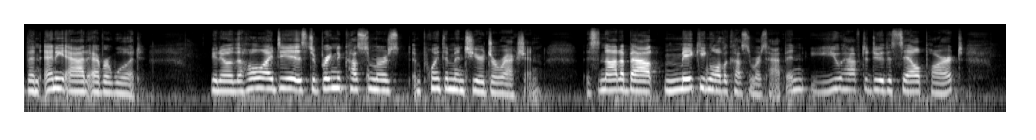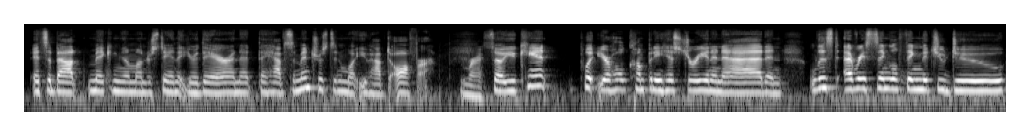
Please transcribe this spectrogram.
than any ad ever would. You know, the whole idea is to bring the customers and point them into your direction. It's not about making all the customers happen. You have to do the sale part. It's about making them understand that you're there and that they have some interest in what you have to offer. Right. So you can't put your whole company history in an ad and list every single thing that you do.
